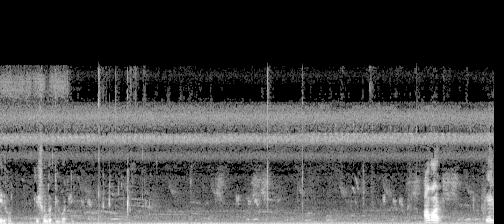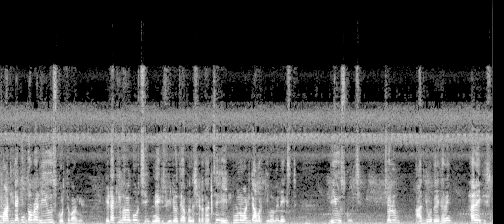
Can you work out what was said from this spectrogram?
এই দেখুন, কি সুন্দর টিউবারটি আবার এই মাটিটা কিন্তু আমরা রিউজ করতে পারব। এটা কীভাবে করছি? নেক্সট ভিডিওতে আপনাদের সেটা থাকছে। এই পুরনো মাটিটা আবার কীভাবে নেক্সট রিউজ করছি? চলুন, আজকের মতো এখানে হরে কৃষ্ণ।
